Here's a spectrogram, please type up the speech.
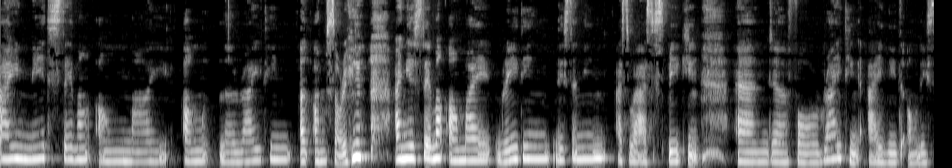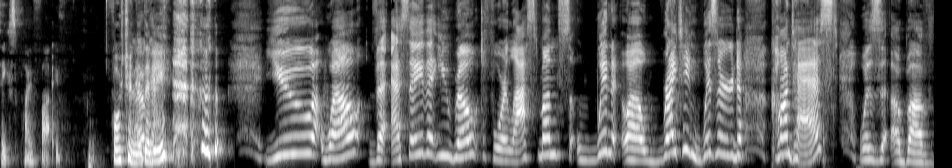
I need seven on my on the writing. Uh, I'm sorry, I need seven on my reading, listening, as well as speaking. And uh, for writing, I need only six point five. Fortunately, You, well, the essay that you wrote for last month's win, uh, writing wizard contest was above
